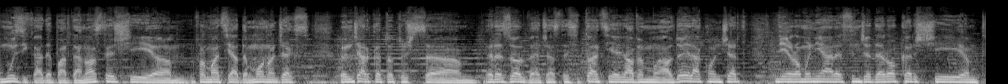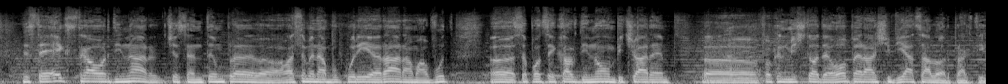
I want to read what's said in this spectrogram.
muzica de partea noastră și uh, formația de Monojax încearcă totuși să rezolve această situație. Avem al doilea concert din România, are sânge de rocker și uh, este extraordinar ce se întâmplă. Uh, o asemenea bucurie rar am avut uh, să pot să-i calc din nou în picioare uh, făcând mișto de opera și viața lor, practic.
